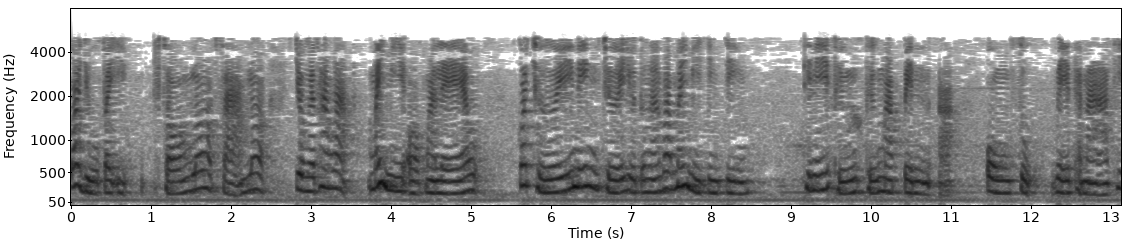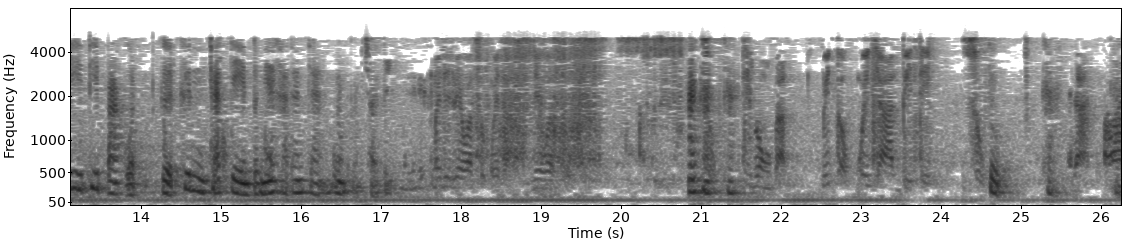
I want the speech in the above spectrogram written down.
ก็อยู่ไปอีกสองรอบสามรอบจนกระทั่งว่าไม่มีออกมาแล้ว ก็เฉยนิ่งเฉยอยู่ตรงนั้นว่าไม่มีจริง ๆ ทีนี้ถึงถึงมาเป็นอะองค์สุขเวทนาที่ที่ปรากฏเกิดขึ้นชัดเจนตรงเนี้ยค่ะ ท่านอาจารย์น้องกับใช่ไม่ได้เรียกว่าสุขเวทนาเรียกว่าสุขอะค่ะค่ะที่พระองค์ตรัดวิตกวิจารปิติ สุขสุขค่ะนะอ่า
